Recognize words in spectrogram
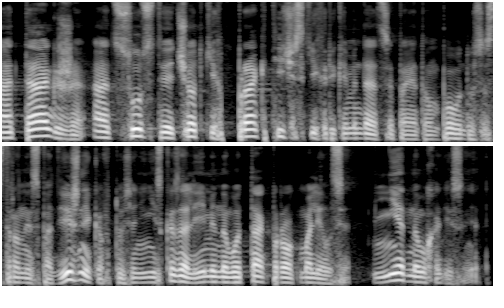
а также отсутствие четких практических рекомендаций по этому поводу со стороны сподвижников, то есть они не сказали именно вот так пророк молился, ни одного хадиса нет.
